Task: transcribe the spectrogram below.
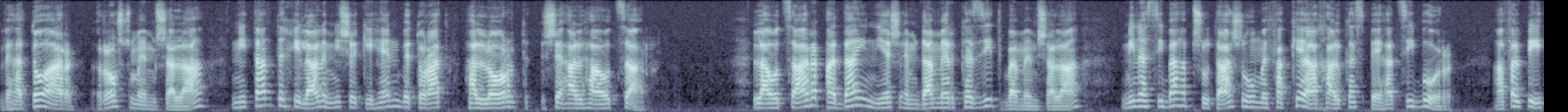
והתואר ראש ממשלה ניתן תחילה למי שכיהן בתורת הלורד שעל האוצר. לאוצר עדיין יש עמדה מרכזית בממשלה, מן הסיבה הפשוטה שהוא מפקח על כספי הציבור, אף על פי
